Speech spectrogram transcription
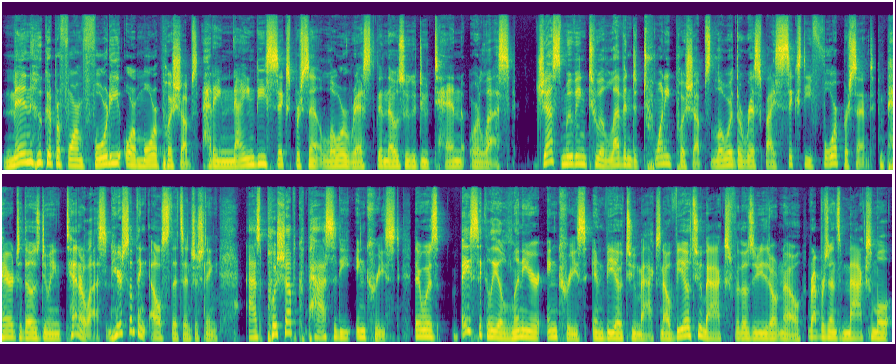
Men who could perform 40 or more push ups had a 96% lower risk than those who could do 10 or less. Just moving to 11 to 20 push ups lowered the risk by 64% compared to those doing 10 or less. And here's something else that's interesting. As push up capacity increased, there was basically a linear increase in VO2 max. Now, VO2 max, for those of you who don't know, represents maximal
